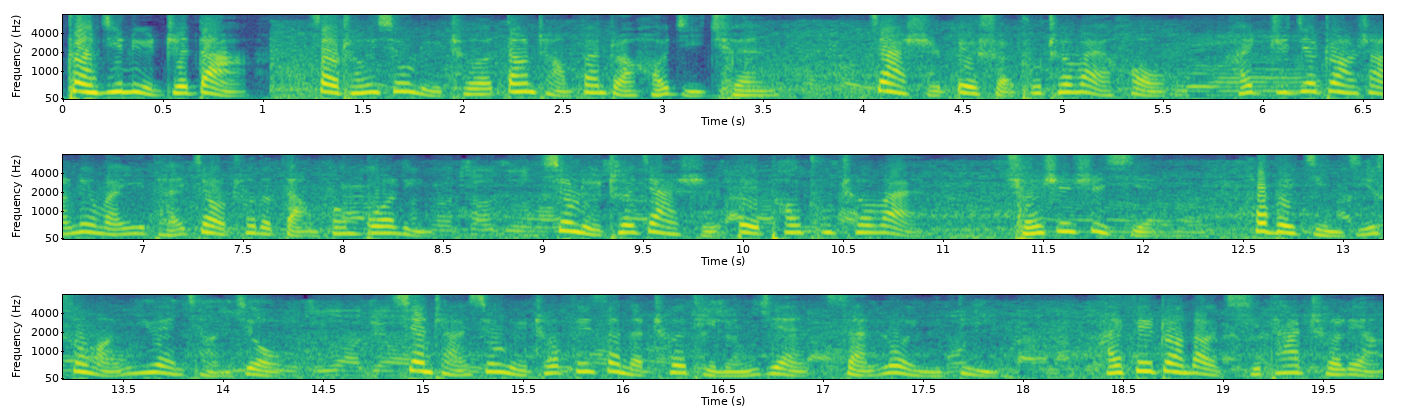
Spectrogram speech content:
撞击力之大，造成修旅车当场翻转好几圈，驾驶被甩出车外后，还直接撞上另外一台轿车的挡风玻璃，修旅车驾驶被抛出车外，全身是血。后被紧急送往医院抢救，现场修理车飞散的车体零件散落一地，还飞撞到其他车辆，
